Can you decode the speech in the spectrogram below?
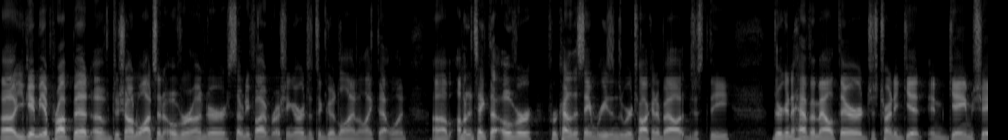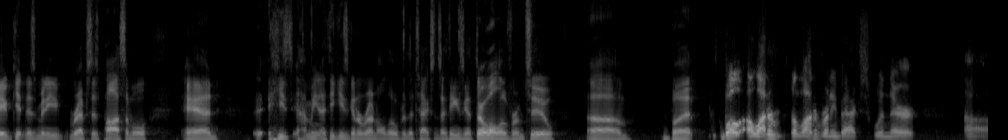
uh, you gave me a prop bet of Deshaun Watson over under 75 rushing yards. It's a good line. I like that one. Um, I'm gonna take the over for kind of the same reasons we were talking about. Just the they're gonna have him out there just trying to get in game shape, getting as many reps as possible, and he's. I mean, I think he's gonna run all over the Texans. I think he's gonna throw all over them too. Um, but well, a lot of a lot of running backs when they're uh,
